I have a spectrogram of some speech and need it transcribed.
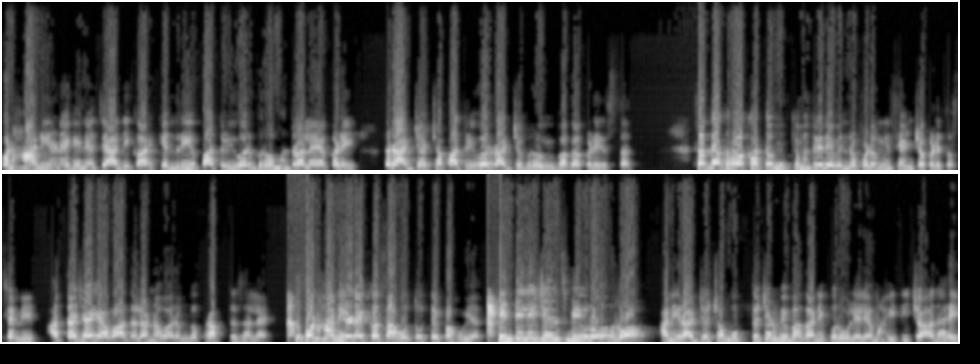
पण हा निर्णय घेण्याचे अधिकार केंद्रीय पातळीवर गृह मंत्रालयाकडे तर राज्याच्या पातळीवर राज्य गृह विभागाकडे असतात. सध्या गृह खातं मुख्यमंत्री देवेंद्र फडणवीस यांच्याकडेच असल्याने आताच्या या वादाला नवा रंग प्राप्त झालाय. पण हा निर्णय कसा होतो ते पाहूयात. इंटेलिजन्स ब्युरो रॉ आणि राज्याच्या गुप्तचर विभागाने पुरवलेल्या माहितीच्या आधारे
